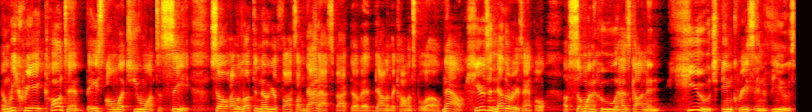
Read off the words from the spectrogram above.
and we create content based on what you want to see. So I would love to know your thoughts on that aspect of it down in the comments below. Now, here's another example of someone who has gotten a huge increase in views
